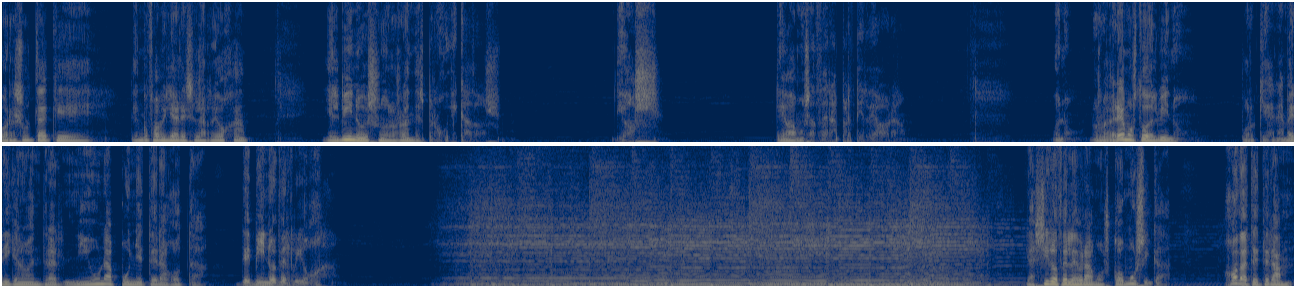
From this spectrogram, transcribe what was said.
Pues resulta que tengo familiares en La Rioja y el vino es uno de los grandes perjudicados. Dios, ¿qué vamos a hacer a partir de ahora? Bueno, nos beberemos todo el vino, porque en América no va a entrar ni una puñetera gota de vino de Rioja. Y así lo celebramos, con música. Jódate, Trump.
